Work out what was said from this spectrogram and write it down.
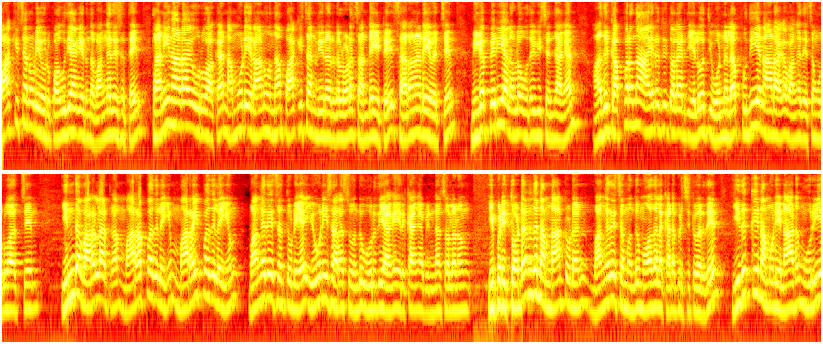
பாகிஸ்தானுடைய ஒரு பகுதியாக இருந்த வங்கதேசத்தை தனி நாடாக உருவாக்க நம்முடைய ராணுவம் தான் பாகிஸ்தான் வீரர்களோட சண்டையிட்டு சரணடைய வச்சு மிகப்பெரிய அளவில் உதவி செஞ்சாங்க. அதுக்கப்புறம் தான் ஆயிரத்தி தொள்ளாயிரத்தி எழுபத்தி ஒன்றில் புதிய நாடாக வங்கதேசம் உருவாச்சு. இந்த வரலாற்றை மறப்பதிலையும் மறைப்பதிலையும் வங்கதேசத்துடைய யூனிஸ் அரசு வந்து உறுதியாக இருக்காங்க அப்படின்னு தான் சொல்லணும். இப்படி தொடர்ந்து நம் நாட்டுடன் வங்கதேசம் வந்து மோதலை கடைபிடிச்சிட்டு வருது. இதுக்கு நம்முடைய நாடும் உரிய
